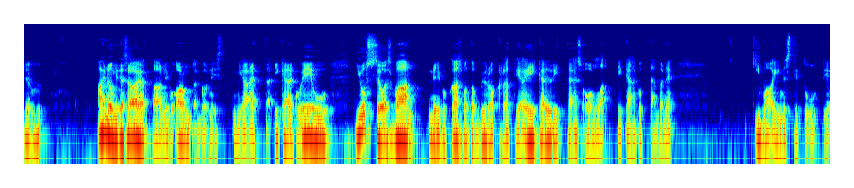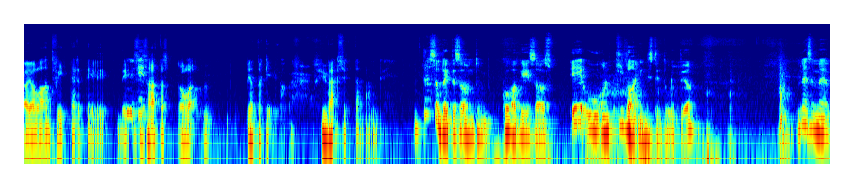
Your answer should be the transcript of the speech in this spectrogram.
niin kuin ainoa mitä se aiheuttaa on niin kuin antagonismia, että ikään kuin EU, jos se olisi vaan niin kuin kasvaton byrokratia, eikä yrittäisi olla ikään kuin tämmöinen kiva instituutio, jolla on Twitter-tili, niin se saattaisi olla jotakin hyväksyttävämpi. Tässä on itse on kova viisaus. EU on kiva instituutio. Yleensä me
